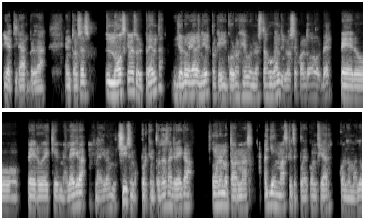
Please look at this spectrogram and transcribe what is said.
y a tirar, ¿verdad? Entonces, no es que me sorprenda, yo lo voy a venir porque Gordon Hayward no está jugando y no sé cuándo va a volver, pero, pero de que me alegra, me alegra muchísimo, porque entonces agrega un anotador más, alguien más que se puede confiar cuando más lo,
